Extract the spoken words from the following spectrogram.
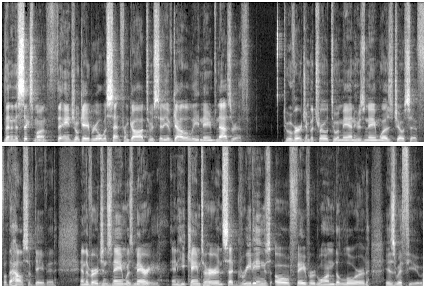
Then in the sixth month, the angel Gabriel was sent from God to a city of Galilee named Nazareth, to a virgin betrothed to a man whose name was Joseph, of the house of David. And the virgin's name was Mary. And he came to her and said, Greetings, O favored one, the Lord is with you.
